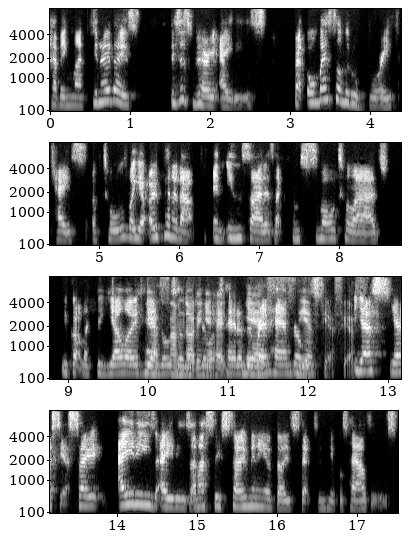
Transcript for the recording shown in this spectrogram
having like, you know, those, this is very 80s, but almost a little briefcase of tools where you open it up and inside is like from small to large You've got like the yellow handles yes, I'm of the Phillips head and yes, the red handles. Yes, yes, yes. Yes, yes, yes. So 80s, 80s. And I see so many of those sets in people's houses.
